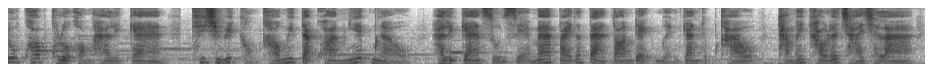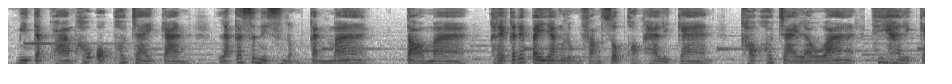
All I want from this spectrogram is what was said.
รูปครอบครัวของฮาริแกนที่ชีวิตของเขามีแต่ความเงียบเหงาฮาริแกนสูญเสียแม่ไปตั้งแต่ตอนเด็กเหมือนกันกับเขาทำให้เขาและชายชรา มีแต่ความเข้าอกเข้าใจกัน และก็สนิทสนมกันมาก ต่อมาเคลก็ได้ไปยังหลุมฝังศพของฮาริแกนเขาเข้าใจแล้วว่าที่ฮาริแก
